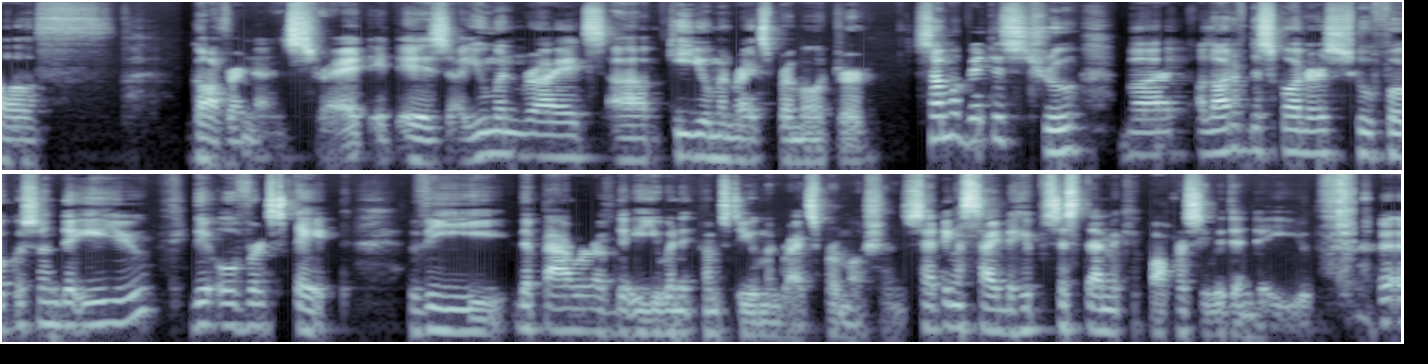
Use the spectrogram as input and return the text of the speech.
of governance, right? It is a human rights, key human rights promoter. Some of it is true, but a lot of the scholars who focus on the EU, they overstate the the power of the EU when it comes to human rights promotion, setting aside the systemic hypocrisy within the EU. Uh,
